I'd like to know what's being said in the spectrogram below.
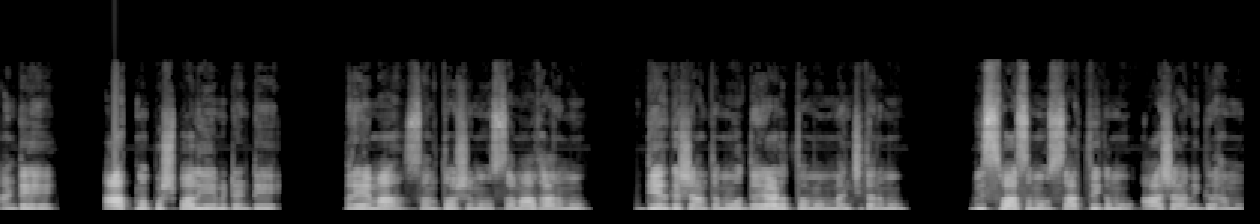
అంటే ఆత్మపుష్పాలు ఏమిటంటే ప్రేమ సంతోషము సమాధానము దీర్ఘశాంతము దయాళుత్వము మంచితనము విశ్వాసము సాత్వికము ఆశా నిగ్రహము.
